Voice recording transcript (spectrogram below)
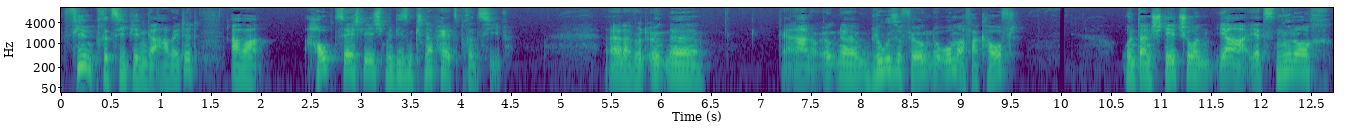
vielen Prinzipien gearbeitet, aber hauptsächlich mit diesem Knappheitsprinzip. Ja, da wird irgendeine, keine Ahnung, irgendeine Bluse für irgendeine Oma verkauft und dann steht schon, ja, jetzt nur noch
